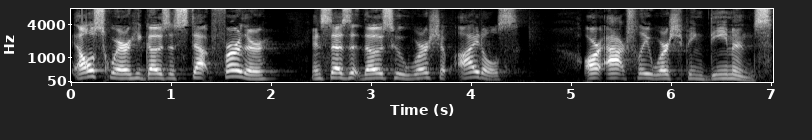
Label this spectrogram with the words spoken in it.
Elsewhere, he goes a step further and says that those who worship idols are actually worshiping demons.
